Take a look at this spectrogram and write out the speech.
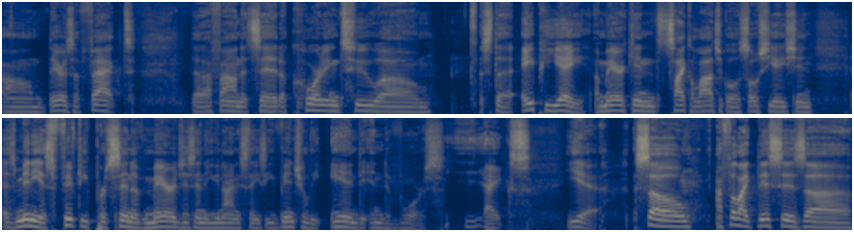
Um, there's a fact that I found that said, according to um, it's the APA, American Psychological Association, as many as 50% of marriages in the United States eventually end in divorce. Yikes. Yeah. So I feel like this is uh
